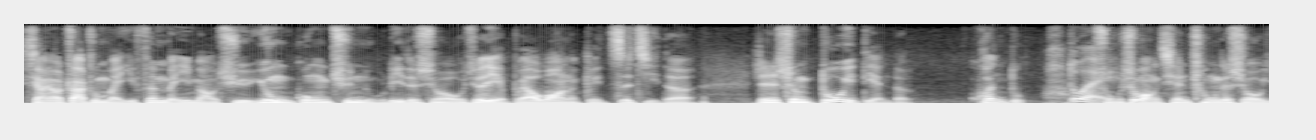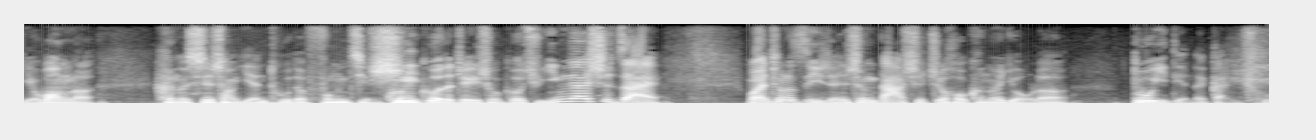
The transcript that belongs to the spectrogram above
想要抓住每一分每一秒去用功、去努力的时候，我觉得也不要忘了给自己的人生多一点的宽度。对总是往前冲的时候，也忘了可能欣赏沿途的风景。坤哥的这一首歌曲，应该是在完成了自己人生大事之后，可能有了多一点的感触。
